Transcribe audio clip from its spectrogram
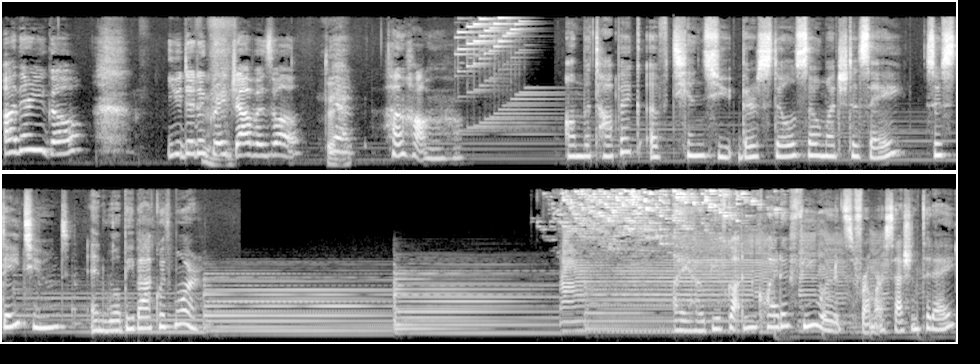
Oh, there you go. You did a great job as well. 对 Yeah. 很好，很好。On the topic of 谦虚, there's still so much to say, so stay tuned and we'll be back with more. hope you've gotten quite a few words from our session today.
